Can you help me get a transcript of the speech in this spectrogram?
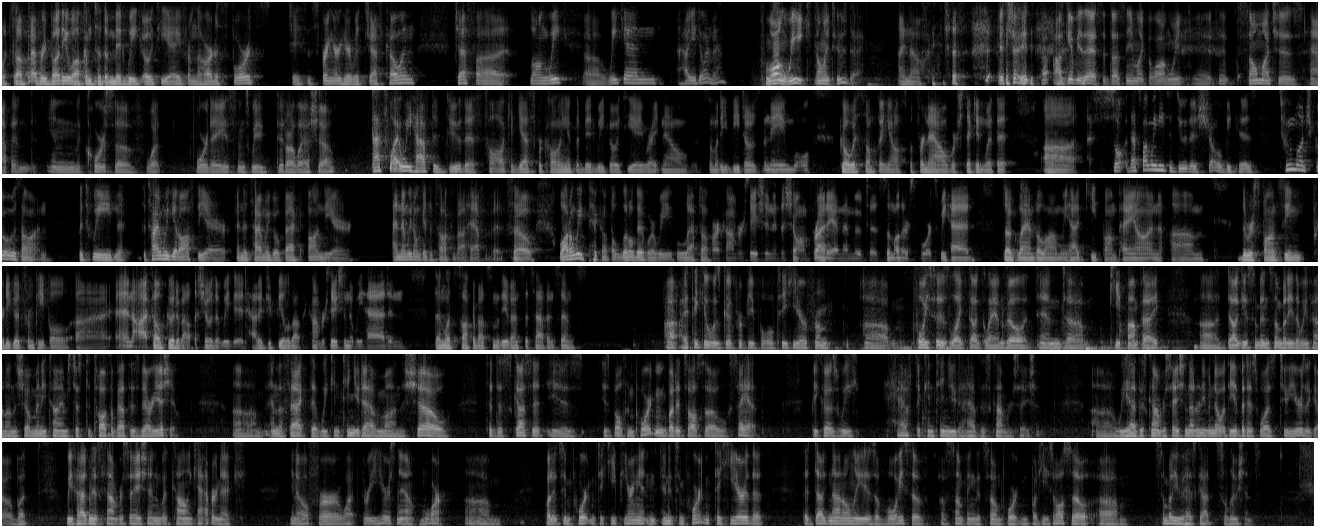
What's up, everybody? Welcome to the midweek OTA from the Heart of Sports. Jason Springer here with Jeff Cohen. Jeff, uh, long week, uh, weekend. How you doing, man? Long week. It's only Tuesday. I know. just it, it, I'll give you this. It does seem like a long week. It's it, so much has happened in the course of what four days since we did our last show that's why we have to do this talk. And yes, we're calling it the midweek OTA right now. If somebody vetoes the name, we'll go with something else. But for now, we're sticking with it. Uh, so that's why we need to do this show because too much goes on between the time we get off the air and the time we go back on the air. And then we don't get to talk about half of it. So why don't we pick up a little bit where we left off our conversation at the show on Friday and then move to some other sports? We had Doug Glanville on. We had Keith Pompey on. Um, the response seemed pretty good from people, uh, and I felt good about the show that we did. How did you feel about the conversation that we had? And then let's talk about some of the events that's happened since. I think it was good for people to hear from um, voices like Doug Glanville and, and um, Keith Pompey. Uh, Doug has been somebody that we've had on the show many times just to talk about this very issue. Um, and the fact that we continue to have him on the show to discuss it is is both important, but it's also sad because we have to continue to have this conversation. Uh, we had this conversation. I don't even know what the impetus was two years ago, but we've had this conversation with Colin Kaepernick, you know, for what three years now, more. Um, but it's important to keep hearing it, and, and it's important to hear that that Doug not only is a voice of of something that's so important, but he's also um, somebody who has got solutions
